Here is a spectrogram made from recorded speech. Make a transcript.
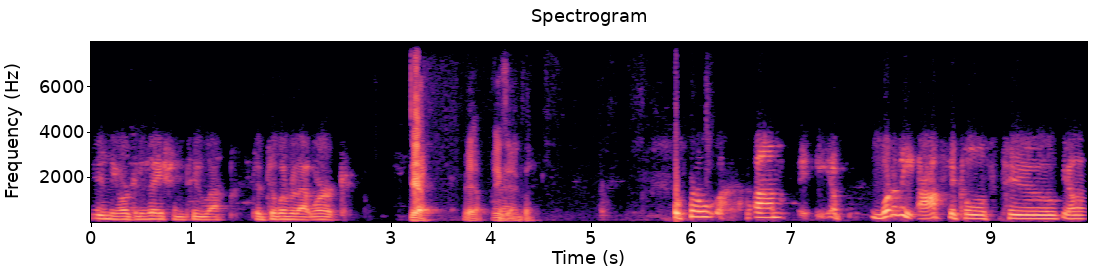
in the organization to uh, to deliver that work. Yeah, yeah, exactly. So, um, what are the obstacles to you know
